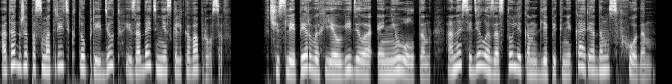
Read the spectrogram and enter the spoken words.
а также посмотреть, кто придет и задать несколько вопросов. В числе первых я увидела Энни Уолтон. Она сидела за столиком для пикника рядом с входом.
